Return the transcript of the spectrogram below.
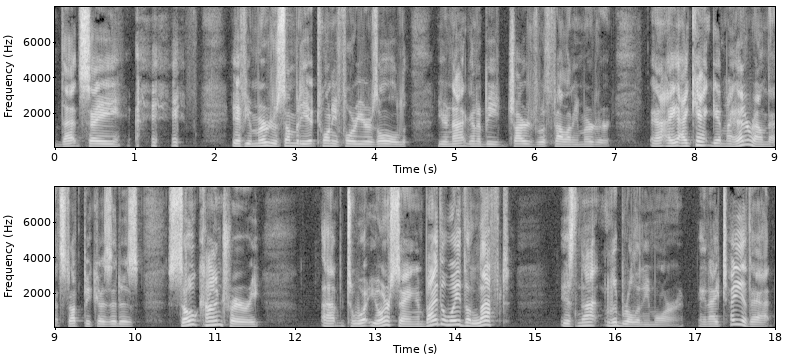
that say if, if you murder somebody at 24 years old, you're not going to be charged with felony murder. And I, I can't get my head around that stuff because it is so contrary uh, to what you're saying. And by the way, the left is not liberal anymore. And I tell you that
